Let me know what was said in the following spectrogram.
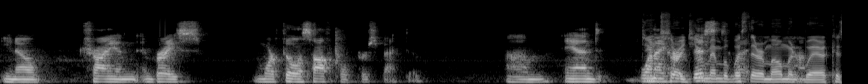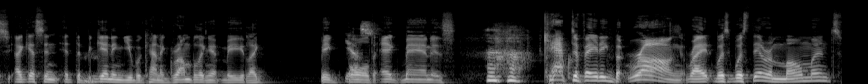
you know, try and embrace more philosophical perspective. Um, and when you, I sorry, do you this, remember? Was I- there a moment uh, where? Because I guess in, at the beginning you were kind of grumbling at me, like big Yes. bald Eggman is captivating but wrong, right? Was was there a moment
